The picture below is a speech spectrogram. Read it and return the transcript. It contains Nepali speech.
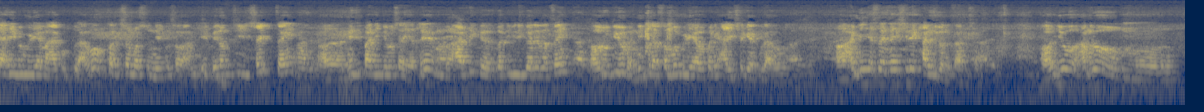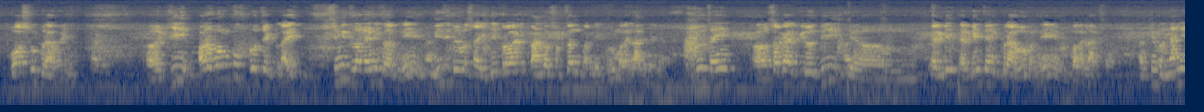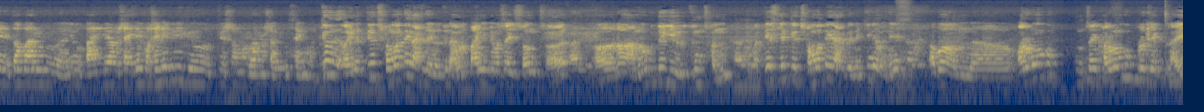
आइराखेको मिडियामा आएको कुरा हो। कतिसम्म सुनेको छौँ हामीले। बेलम्ची सहित चाहिँ निजी पानी व्यवसायीहरूले आर्थिक गतिविधि गरेर चाहिँ रोकियो भन्ने कुरासम्म मिडियामा पनि आइसकेको कुरा हो। हामी यसलाई चाहिँ सिधै खारेज गर्न चाहन्छौँ। यो हाम्रो बसको कुरा होइन। कि अरबौँको प्रोजेक्टलाई सीमित लगानी गर्ने निजी व्यवसायीले प्रभावित पार्न सक्छन् भन्ने कुरो मलाई लाग्दैन। यो चाहिँ सरकार विरोधी अ, हेर्कै हेर्कै चाहिँ कुरा हो भन्ने मलाई लाग्छ। त्यो भन्नाले तपाईँहरू यो पानी व्यवसायले कसैले पनि त्यो त्योसम्म गर्न सकेको छैन त्यो होइन त्यो क्षमतै राख्दैन जुन हाम्रो पानी व्यवसायी सङ्घ छ र हाम्रो उद्योगीहरू जुन छन् त्यसले त्यो क्षमतै राख्दैन। किनभने अब अर्बौँको चाहिँ खर्बौँको प्रोजेक्टलाई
